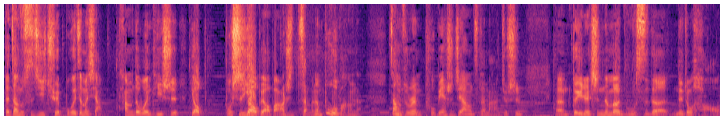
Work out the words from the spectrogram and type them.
但藏族司机却不会这么想，他们的问题是要不是要不要帮，而是怎么能不帮呢？藏族人普遍是这样子的嘛？就是，嗯，对人是那么无私的那种好，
